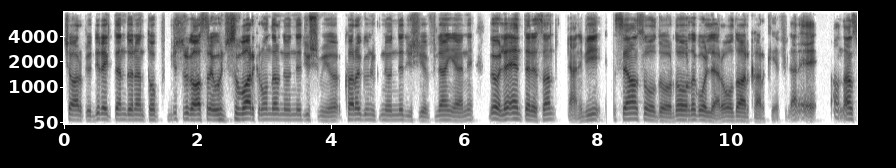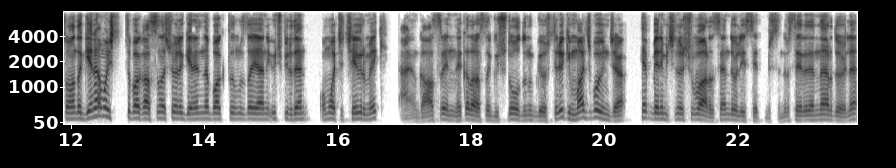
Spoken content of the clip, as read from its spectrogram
çarpıyor. Direkten dönen top. Bir sürü Galatasaray oyuncusu varken onların önüne düşmüyor. Kara Gümrük'ün önüne düşüyor filan yani. Böyle enteresan yani bir seans oldu orada. Orada goller oldu arka arkaya filan. E Ondan sonra da gene ama işte bak aslında şöyle geneline baktığımızda yani 3-1'den o maçı çevirmek yani Galatasaray'ın ne kadar aslında güçlü olduğunu gösteriyor ki maç boyunca hep benim içimde şu vardı. Sen de öyle hissetmişsindir. Seyredenler de öyle.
